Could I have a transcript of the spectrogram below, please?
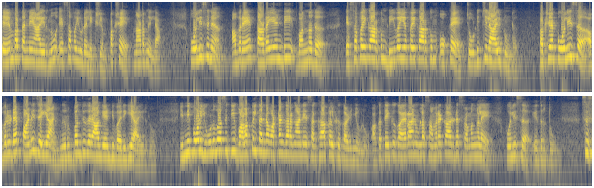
ചേംബർ തന്നെയായിരുന്നു എസ് എഫ് ഐയുടെ ലക്ഷ്യം. പക്ഷേ നടന്നില്ല. പോലീസിന് അവരെ തടയേണ്ടി വന്നത് എസ് എഫ് ഐക്കാർക്കും ഡിവൈഎഫ്ഐക്കാർക്കും ഒക്കെ ചൊടിച്ചിലായിട്ടുണ്ട്. പക്ഷേ പോലീസ് അവരുടെ പണി ചെയ്യാൻ നിർബന്ധിതരാകേണ്ടി വരികയായിരുന്നു. ഇന്നിപ്പോൾ യൂണിവേഴ്സിറ്റി വളപ്പിൽ തന്നെ വട്ടം കറങ്ങാനേ സഖാക്കൾക്ക് കഴിഞ്ഞുള്ളൂ. അകത്തേക്ക് കയറാനുള്ള സമരക്കാരുടെ ശ്രമങ്ങളെ പോലീസ് എതിർത്തു. സിസ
